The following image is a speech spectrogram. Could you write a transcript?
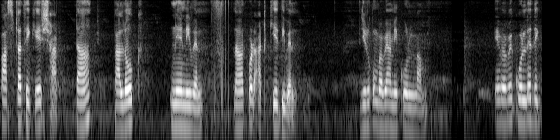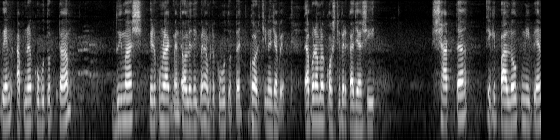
পাঁচটা থেকে ষাটটা পালক নিয়ে নেবেন, নেওয়ার পর আটকিয়ে দিবেন। যেরকমভাবে আমি করলাম। এভাবে করলে দেখবেন আপনার কবুতরটা দুই মাস এরকম রাখবেন, তাহলে দেখবেন আপনার কবুতরটা ঘর চিনে যাবে। তারপর আমরা কষ্টিপের কাজে আসি। ষাটটা থেকে পালক নিবেন,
